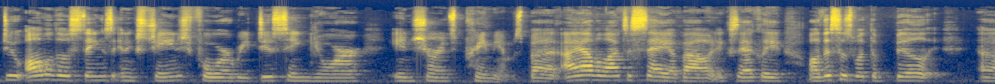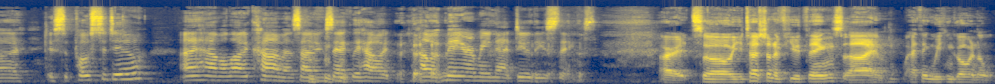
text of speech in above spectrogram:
do all of those things in exchange for reducing your insurance premiums. But I have a lot to say about exactly, well, this is what the bill uh, is supposed to do. I have a lot of comments on exactly how it how it may or may not do these things. All right, so you touched on a few things. Uh, I think we can go into,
